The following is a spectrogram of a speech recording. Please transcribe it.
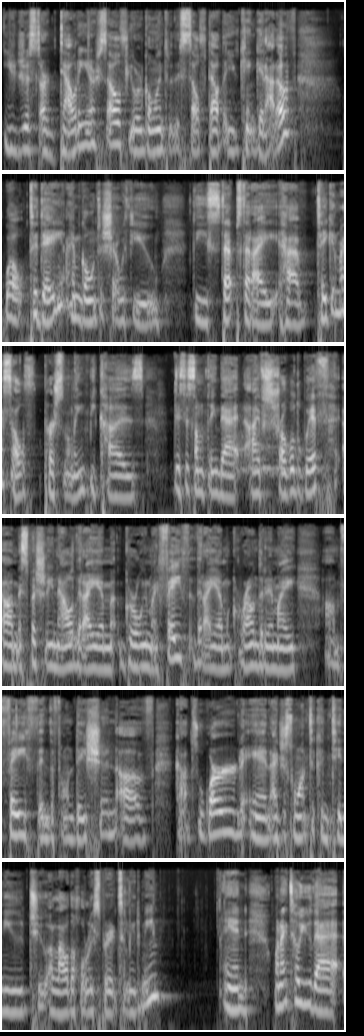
you just are doubting yourself? You are going through this self doubt that you can't get out of? Well, today I'm going to share with you the steps that I have taken myself personally because this is something that I've struggled with, um, especially now that I am growing my faith, that I am grounded in my um, faith in the foundation of God's word. And I just want to continue to allow the Holy Spirit to lead me and when I tell you that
